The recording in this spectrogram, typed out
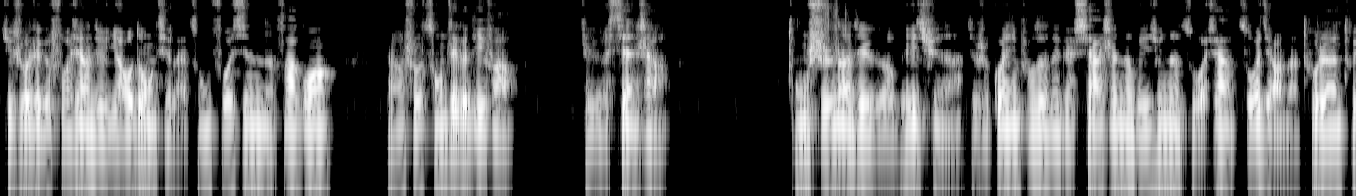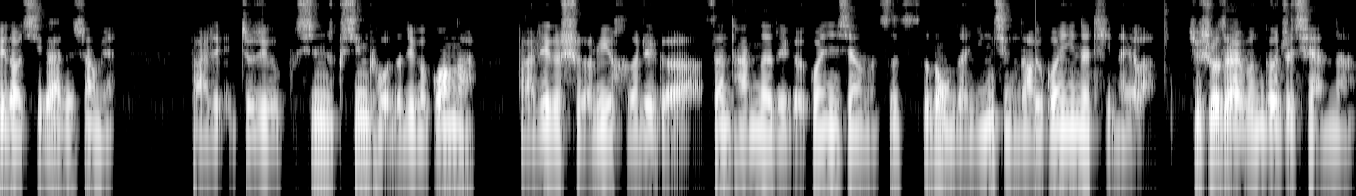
据说这个佛像就摇动起来，从佛心呢发光，然后说从这个地方这个线上，同时呢这个围裙啊，就是观音菩萨那个下身的围裙的左下左脚呢，突然推到膝盖的上面，把这就这个心心口的这个光啊，把这个舍利和这个三坛的这个观音像呢自自动的引请到这观音的体内了。据说在文革之前呢，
